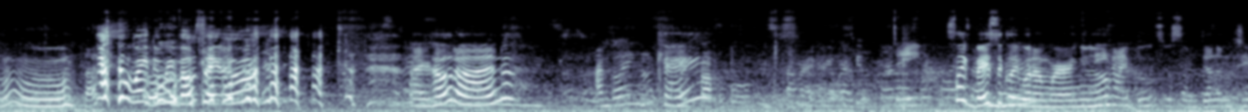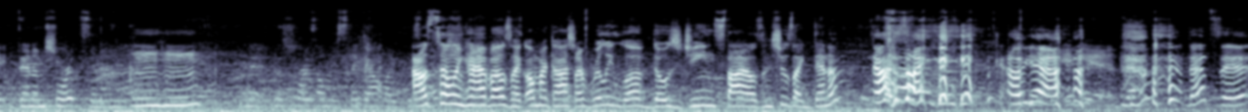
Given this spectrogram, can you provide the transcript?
Ooh. Wait, did we both say ooh? like, hold on. I'm going Okay. tropical this summer. I forget where I'm Date It's like basically what I'm wearing, you know? knee-high boots with some denim denim shorts and, Mm-hmm. the shorts only stick out like. I was telling Hav, I was like, oh my gosh, I really love those jean styles. And she was like, denim? I was like, oh yeah. That's it.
